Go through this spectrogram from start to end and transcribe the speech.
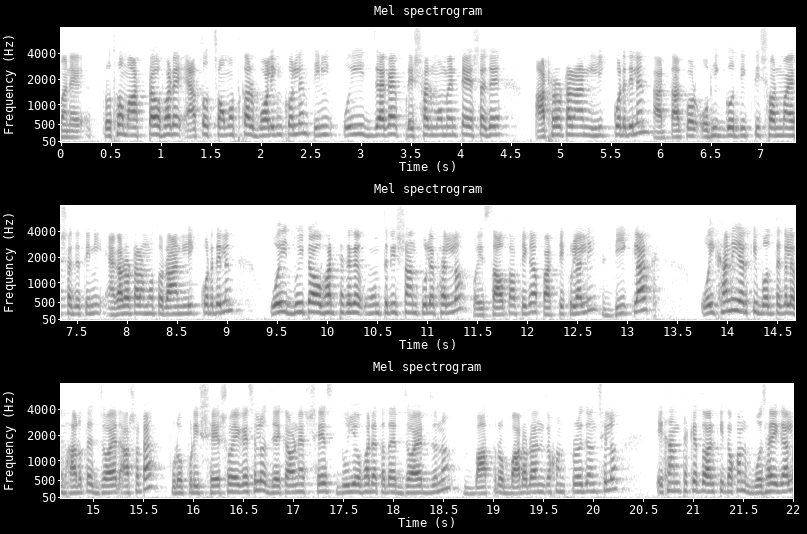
মানে প্রথম আটটা ওভারে এত চমৎকার বোলিং করলেন, তিনি ওই জায়গায় প্রেশার মোমেন্টে এসে যে আঠারোটা রান লিক করে দিলেন আর তারপর অভিজ্ঞ দীপ্তি শর্মা এসে যে তিনি এগারোটার মতো রান লিক করে দিলেন, ওই দুইটা ওভার থেকে যে উনত্রিশ রান তুলে ফেলল ওই South Africa particularly de Klerk ওইখানেই আর কি বলতে গেলে ভারতের জয়ের আশাটা পুরোপুরি শেষ হয়ে গেছিল, যে কারণে শেষ দুই ওভারে তাদের জয়ের জন্য মাত্র বারো রান যখন প্রয়োজন ছিল, এখান থেকে তো আর কি তখন বোঝাই গেল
